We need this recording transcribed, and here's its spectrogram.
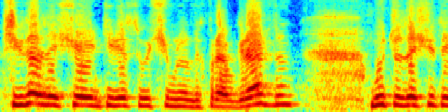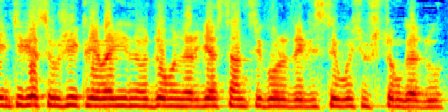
Всегда защищаю интересы ущемленных прав граждан, будь то защита интересов жителей аварийного дома на радиостанции города Листы в 86 году,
